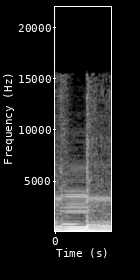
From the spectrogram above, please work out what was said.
夢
